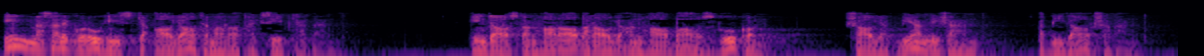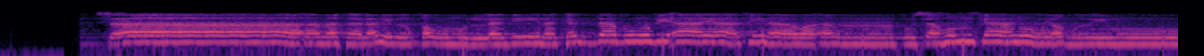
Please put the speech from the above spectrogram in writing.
این مثل گروهی است که آیات ما را تکذیب کردند. این داستانها را برای آنها بازگو کن شاید بیاندیشند و بیدار شوند. ساء مثلا القوم الذين كذبوا بآياتنا وأنفسهم كانوا يظلمون.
